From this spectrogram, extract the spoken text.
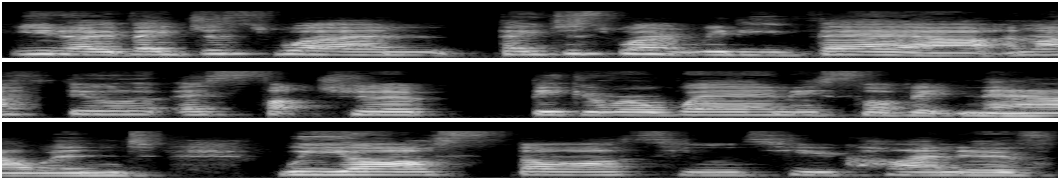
you know they just weren't they just weren't really there. And I feel that there's such a bigger awareness of it now, and we are starting to kind of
